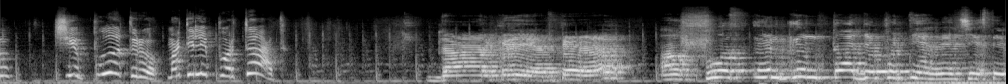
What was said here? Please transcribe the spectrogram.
afară? Ce pătră! M-a teleportat! Dar cred că am fost încântat de puterile acestei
